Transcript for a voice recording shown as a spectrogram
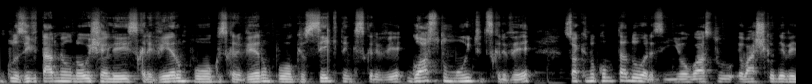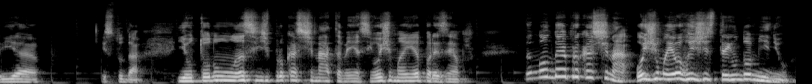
inclusive, estar tá no meu Notion ali, escrever um pouco, escrever um pouco. Eu sei que tem que escrever, gosto muito de escrever, só que no computador, assim, eu gosto, eu acho que eu deveria estudar. E eu tô num lance de procrastinar também, assim, hoje de manhã, por exemplo. Não deve procrastinar. Hoje de manhã eu registrei um domínio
